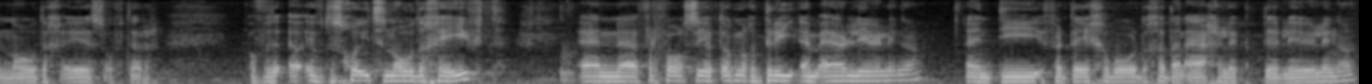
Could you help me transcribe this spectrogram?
nodig is, of, er, of, de- of de school iets nodig heeft. En eh, vervolgens, je hebt ook nog drie MR-leerlingen. En die vertegenwoordigen dan eigenlijk de leerlingen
